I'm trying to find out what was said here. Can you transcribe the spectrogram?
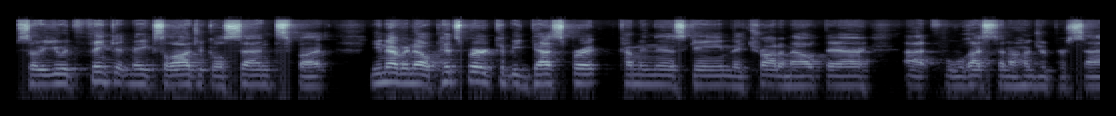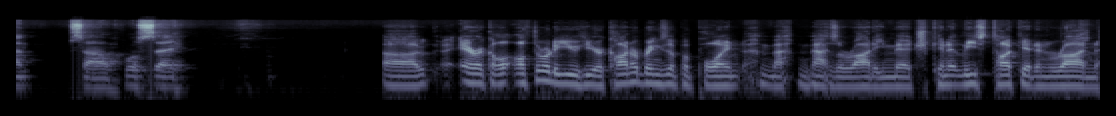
So you would think it makes logical sense, but you never know. Pittsburgh could be desperate coming to this game. They trot him out there at less than 100%. So we'll see. Uh, Eric, I'll, I'll, throw to you here. Connor brings up a point. Ma- Maserati Mitch can at least tuck it and run.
